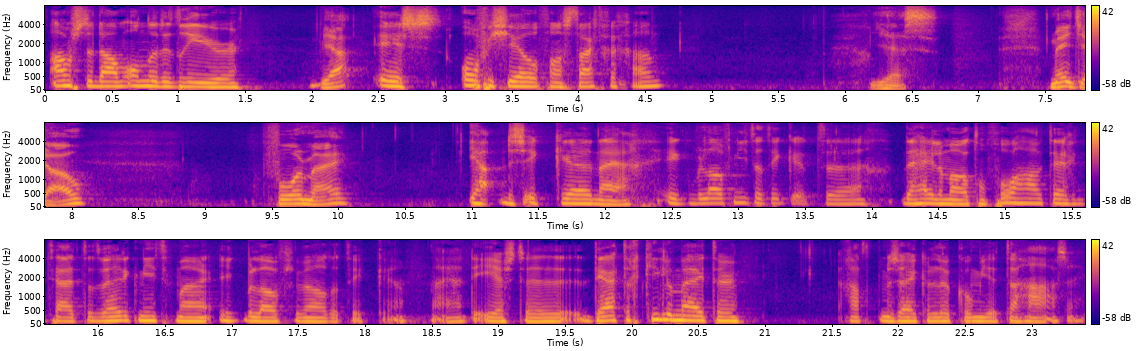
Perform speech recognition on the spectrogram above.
Amsterdam onder de drie uur Ja, is officieel van start gegaan. yes. Met jou. Voor mij. Ja, dus ik, eh, nou ja, ik beloof niet dat ik het eh, de hele marathon volhoud tegen die tijd. Dat weet ik niet. Maar ik beloof je wel dat ik, eh, nou ja, de eerste 30 kilometer gaat het me zeker lukken om je te hazen.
